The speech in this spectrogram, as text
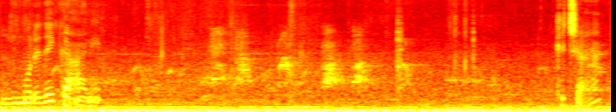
Il rumore dei cani. Che c'è?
